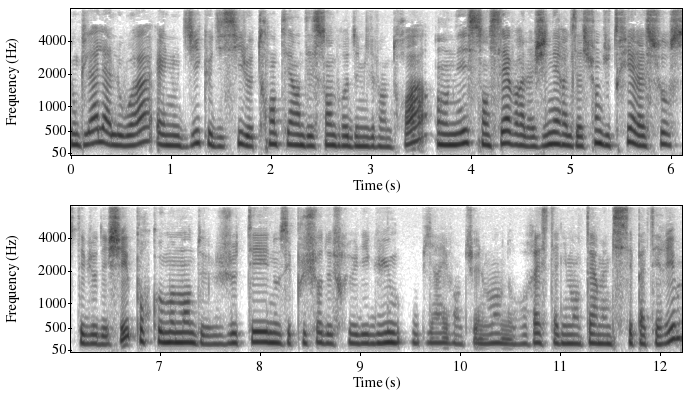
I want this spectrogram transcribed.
Donc là, la loi, elle nous dit que d'ici le 31 décembre 2023, on est censé avoir la généralisation du tri à la source des biodéchets pour qu'au moment de jeter nos épluchures de fruits et légumes ou bien éventuellement nos restes alimentaires, même si c'est pas terrible,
